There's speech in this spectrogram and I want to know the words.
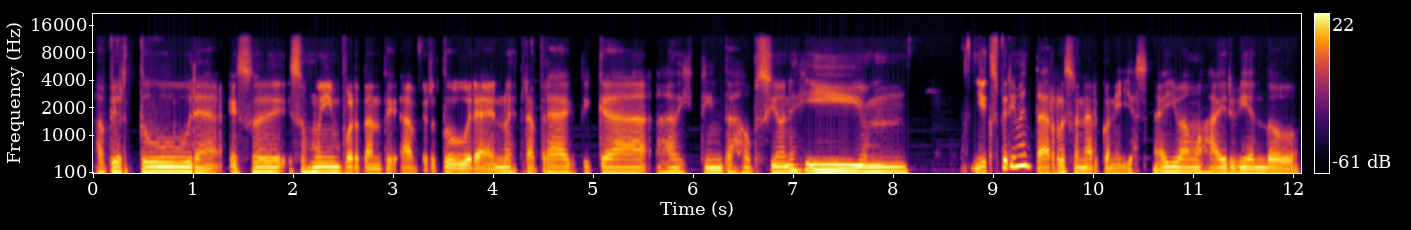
Apertura, eso, eso es muy importante, apertura en nuestra práctica a distintas opciones y, mm, y experimentar, resonar con ellas. Ahí vamos a ir viendo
